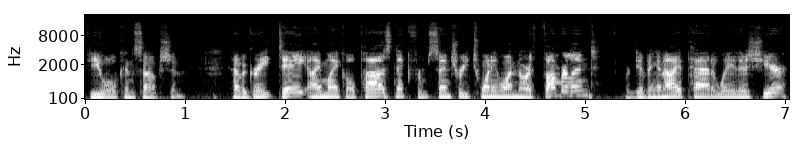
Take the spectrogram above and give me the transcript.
fuel consumption. Have a great day. I'm Michael Poczynek from Century 21 Northumberland. We're giving an iPad away this year.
